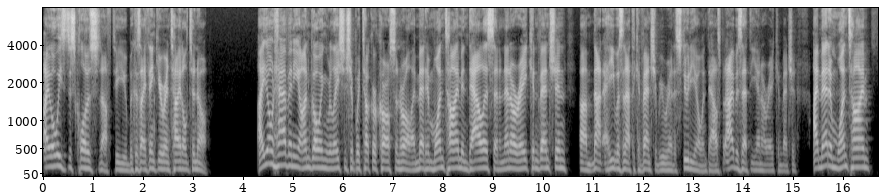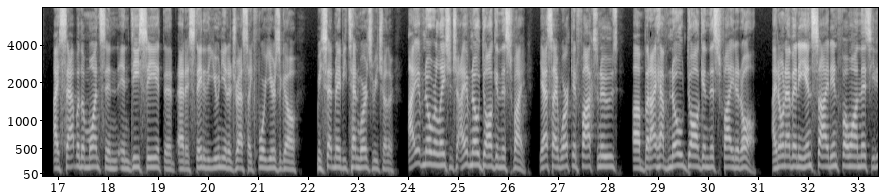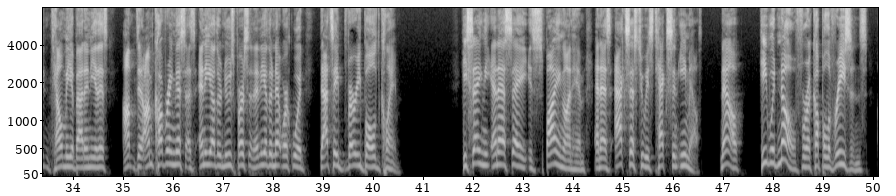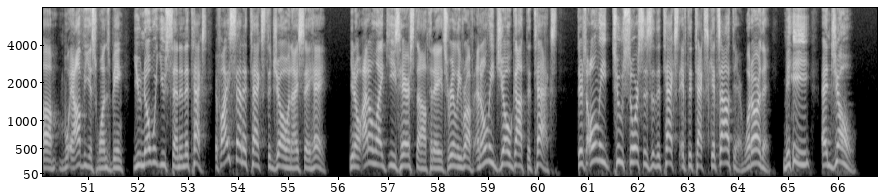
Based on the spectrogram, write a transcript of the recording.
I always disclose stuff to you because I think you're entitled to know. I don't have any ongoing relationship with Tucker Carlson at all. I met him one time in Dallas at an NRA convention. Um, not he wasn't at the convention. We were in a studio in Dallas, but I was at the NRA convention. I met him one time. I sat with him once in in DC at the at a State of the Union address like four years ago. We said maybe ten words to each other. I have no relationship. I have no dog in this fight. Yes, I work at Fox News, uh, but I have no dog in this fight at all. I don't have any inside info on this. He didn't tell me about any of this. I'm, I'm covering this as any other news person, any other network would. That's a very bold claim. He's saying the NSA is spying on him and has access to his texts and emails. Now, he would know for a couple of reasons, um, obvious ones being you know what you send in a text. If I send a text to Joe and I say, hey, you know, I don't like Guy's hairstyle today, it's really rough, and only Joe got the text, there's only two sources of the text if the text gets out there. What are they? Me and Joe.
